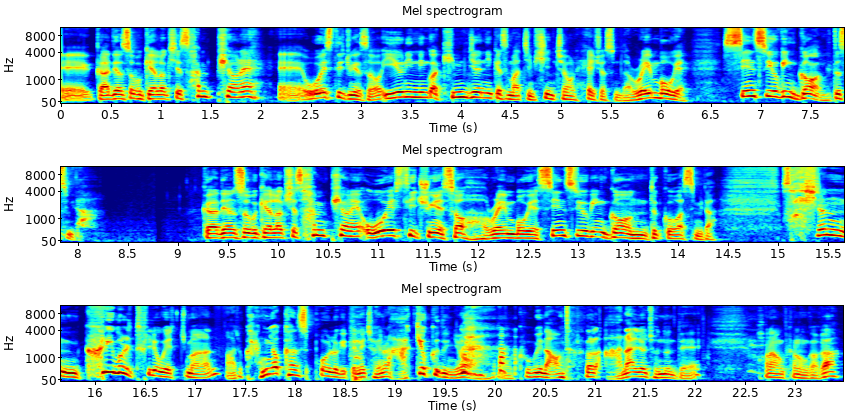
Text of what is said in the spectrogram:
에, 가디언스 오브 갤럭시 3편의 에, OST 중에서 이은희님과 김지현님께서 마침 신청을 해 주셨습니다. 레인보우의 Since You've Been Gone 듣습니다. 가디언스 오브 갤럭시 3편의 OST 중에서 레인보우의 Since You've Been Gone 듣고 왔습니다. 사실은 Creep을 틀려고 했지만 아주 강력한 스포일러기 때문에 저희는 아꼈거든요. 어, 그 곡이 나온다는 걸 안 알려줬는데 허남웅 평론가가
